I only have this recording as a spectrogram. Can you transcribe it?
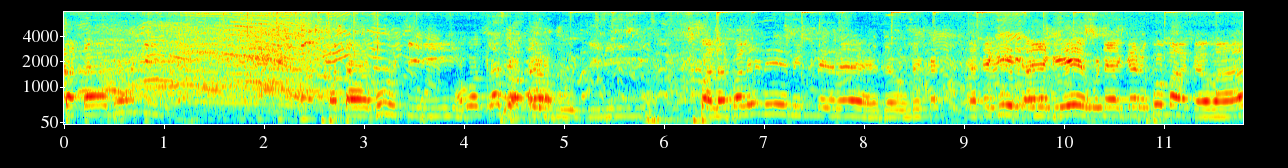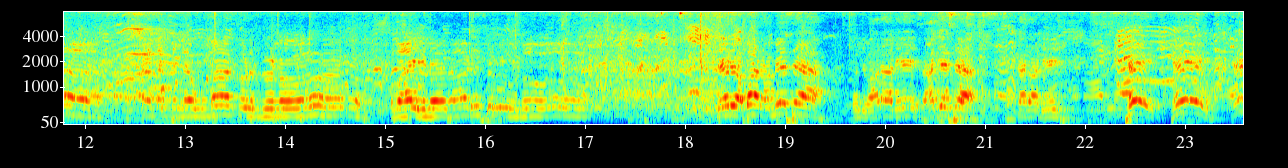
பட்டாமூச்சி பட்டாமூச்சிரி ல பட்டாமூச்சிரி பல பலனு மின்னுற அழகே அழகே உன்னை கருப்பமாக்கவா? கண்ணத்துல உமா கொடுக்கணும் வாயில நாடு சொல்லணும் சரி அப்பா ரமேஷ் கொஞ்சம் வாடாடி ராஜேஷ் உட்காராடி ஹே ஹே ஹே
